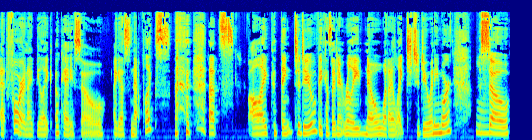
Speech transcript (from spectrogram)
at four and I'd be like, okay, so I guess Netflix. That's all I could think to do because I didn't really know what I liked to do anymore. Mm. So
